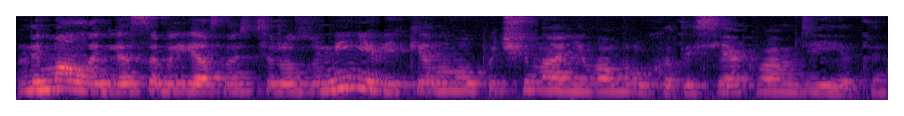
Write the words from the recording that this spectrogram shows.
не мали для себе ясності розуміння, в якому починанні вам рухатись, як вам діяти.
